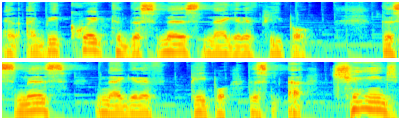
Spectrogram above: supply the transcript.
and, and be quick to dismiss negative people. Dismiss negative people. This uh, change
